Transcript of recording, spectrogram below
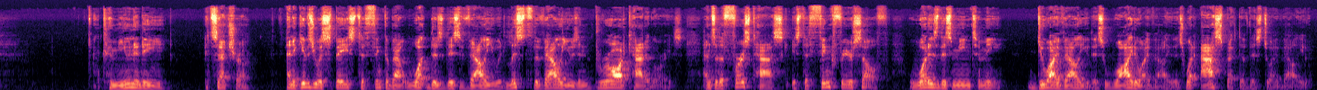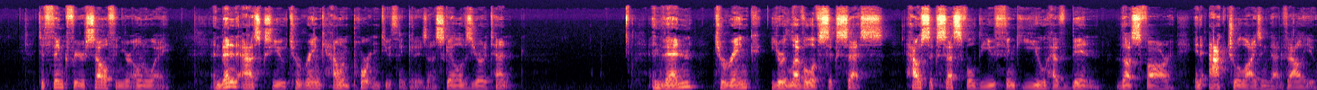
community etc and it gives you a space to think about what does this value. It lists the values in broad categories. And so the first task is to think for yourself what does this mean to me? Do i value this? Why do i value this? What aspect of this do i value? To think for yourself in your own way. And then it asks you to rank how important you think it is on a scale of 0 to 10 and then to rank your level of success. How successful do you think you have been thus far in actualizing that value.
